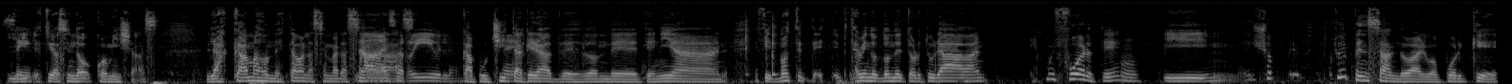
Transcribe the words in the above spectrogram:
Sí. y estoy haciendo comillas, las camas donde estaban las No, embarazadas. es horrible. Capuchita, Sí. que era desde donde tenían. En fin, vos te, te- te- estás viendo dónde torturaban. Es muy fuerte. Mm. Y yo eh, estuve pensando algo, porque.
